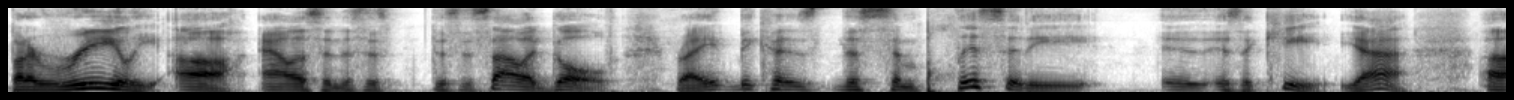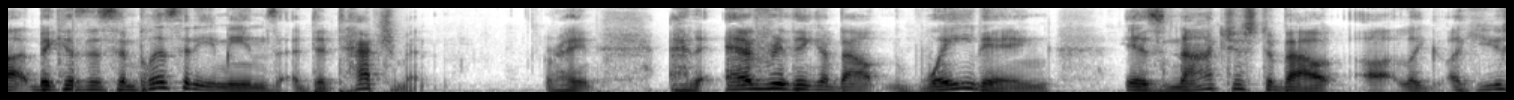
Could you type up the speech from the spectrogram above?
But I really, oh, Alison, this is this is solid gold, right? Because the simplicity is, is a key, yeah. Uh, because the simplicity means a detachment, right? And everything about waiting is not just about uh, like like you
